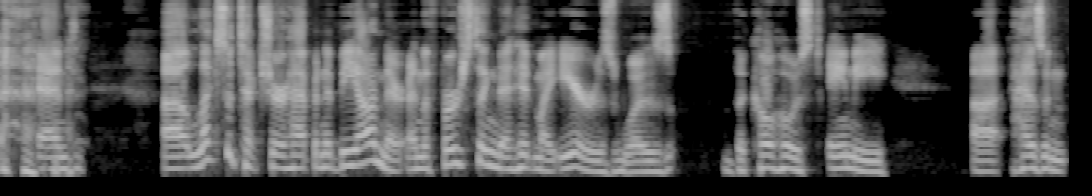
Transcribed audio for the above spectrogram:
And uh, Lexitecture happened to be on there, and the first thing that hit my ears was the co-host Amy uh, has an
